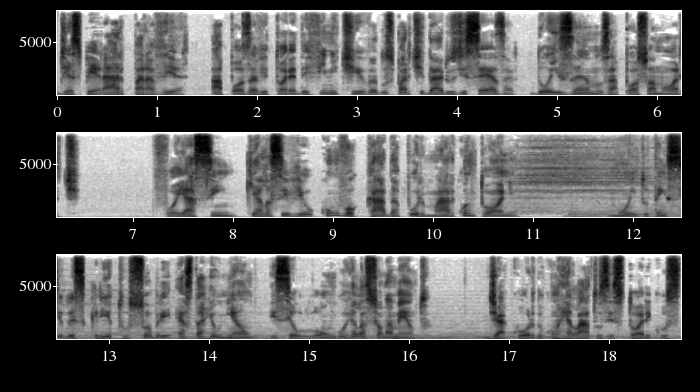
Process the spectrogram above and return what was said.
de esperar para ver após a vitória definitiva dos partidários de César, dois anos após sua morte. Foi assim que ela se viu convocada por Marco Antônio. Muito tem sido escrito sobre esta reunião e seu longo relacionamento. De acordo com relatos históricos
